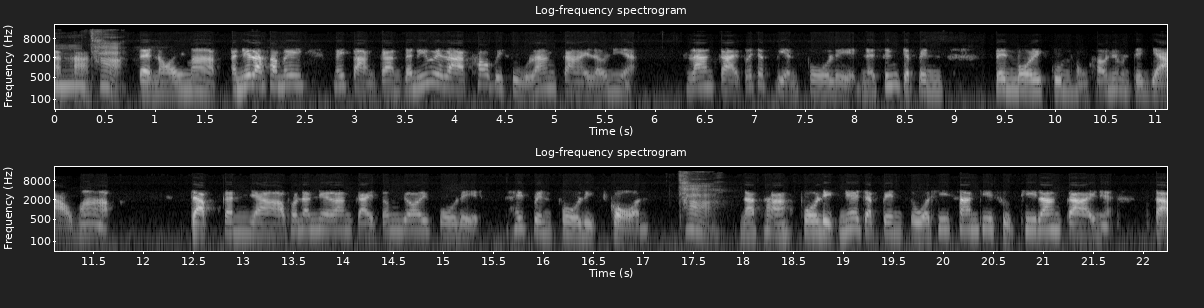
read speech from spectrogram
นะคะคะแต่น้อยมาก อันนี้แหละค่ะไม่ไม่ต่างกัน แต่นี้เวลาเข้าไปสู่ร่างกายแล้วเนี่ย ร่างกายก็จะเปลี่ยนโฟเลตนะซึ่งจะเป็นเป็นโมเลกุลของเขาเนี่ยมันจะยาวมาก จับกันยาว เพราะฉะนั้นเนี่ยร่างกายต้องย่อยโฟเลตให้เป็นโฟลิกก่อน ค่ะนะคะ โฟลิกเนี่ยจะเป็นตัวที่สั้นที่สุดที่ร่างกายเนี่ย สา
